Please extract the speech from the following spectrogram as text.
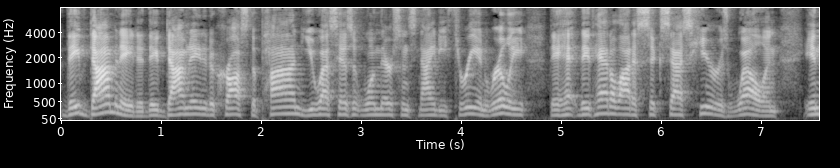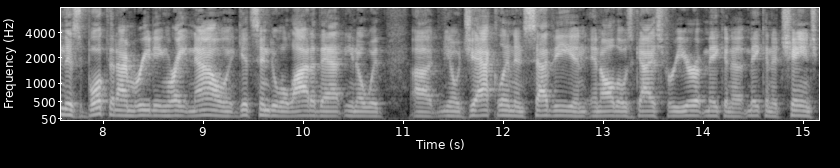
they've dominated. They've dominated across the pond. U.S. hasn't won there since '93, and really they ha- they've had a lot of success here as well. And in this book that I'm reading right now, it gets into a lot of that. You know, with uh, you know Jacklin and Seve and, and all those guys for Europe making a making a change.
